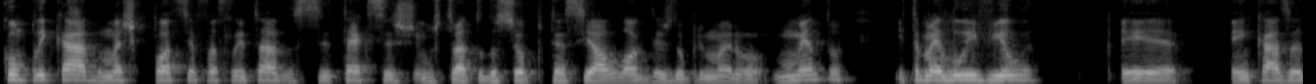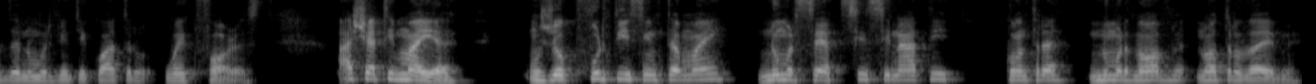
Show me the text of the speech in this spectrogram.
complicado, mas que pode ser facilitado se Texas mostrar todo o seu potencial logo desde o primeiro momento. E também Louisville em casa da número 24, Wake Forest. Às 7h30, um jogo fortíssimo também, número 7, Cincinnati contra número 9, Notre Dame.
